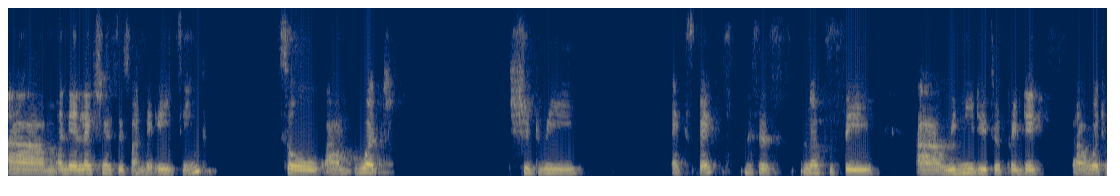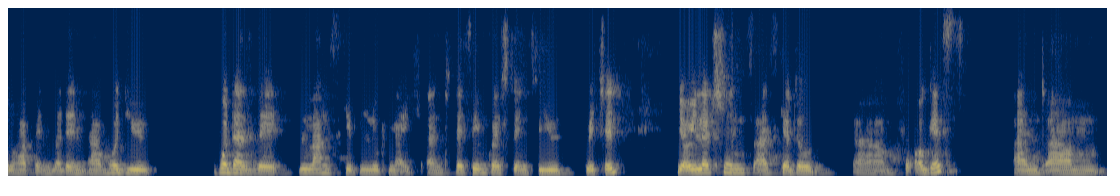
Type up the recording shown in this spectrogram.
um, and the elections is on the 18th. So um, what should we expect? This is not to say uh, we need you to predict uh, what will happen, but then um, what do you, what does the landscape look like? And the same question to you, Richard. Your elections are scheduled um, for August, and um,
